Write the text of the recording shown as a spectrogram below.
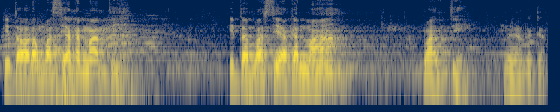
Kita orang pasti akan mati. Kita pasti akan ma mati. Mengatakan.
